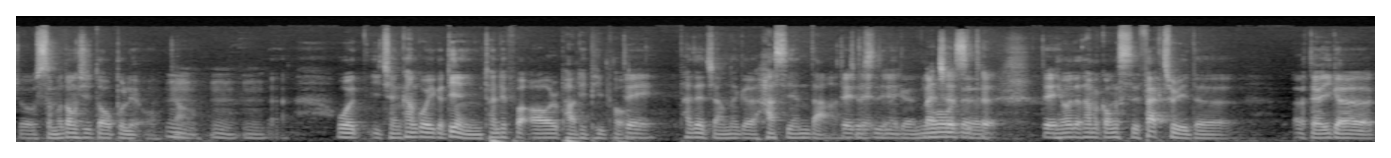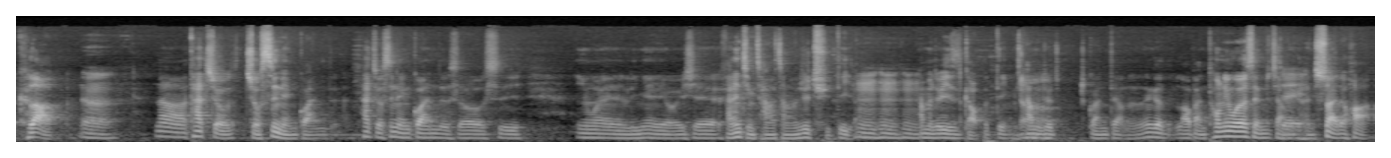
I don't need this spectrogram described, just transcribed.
就什么东西都不留，这样。嗯嗯。我以前看过一个电影《Twenty Four Hour Party People》，对，他在讲那个哈斯安达，就是那个曼彻斯特，对，牛的他们公司 factory 的呃的一个 club，嗯。那他九九四年关的，他九四年关的时候是因为里面有一些，反正警察常常去取缔了，嗯嗯嗯，他们就一直搞不定，他们就关掉了。那个老板 Tony Wilson 就讲了很帅的话，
